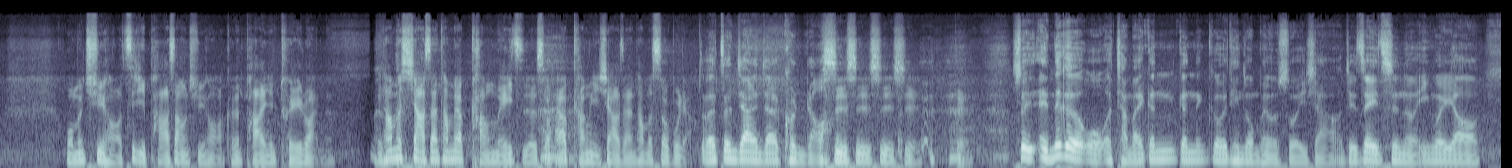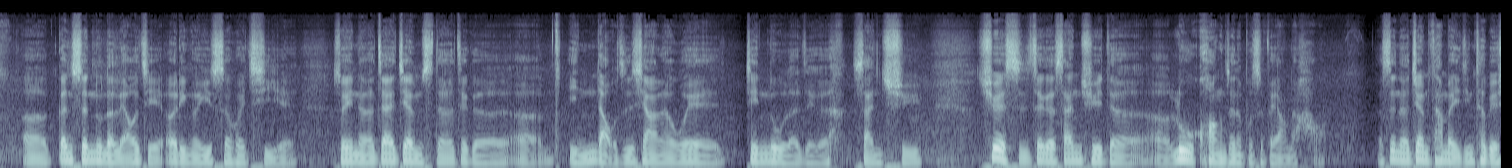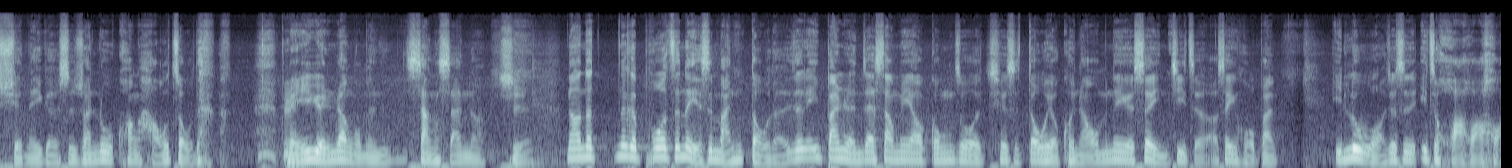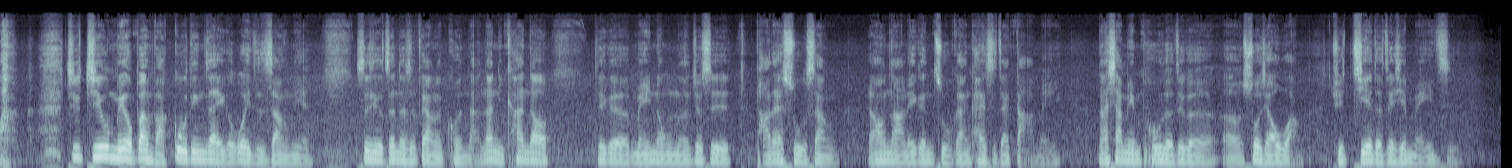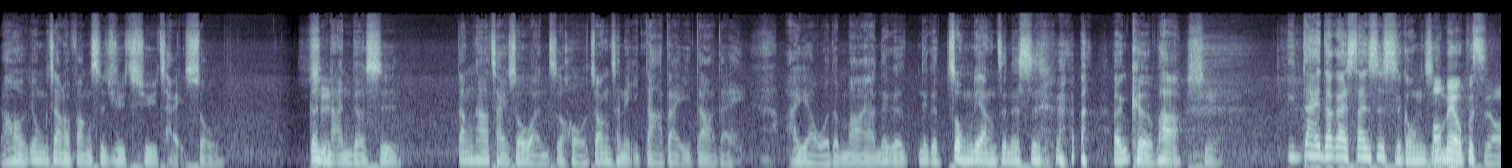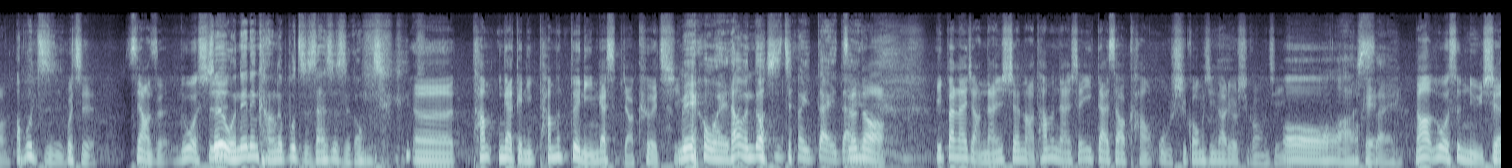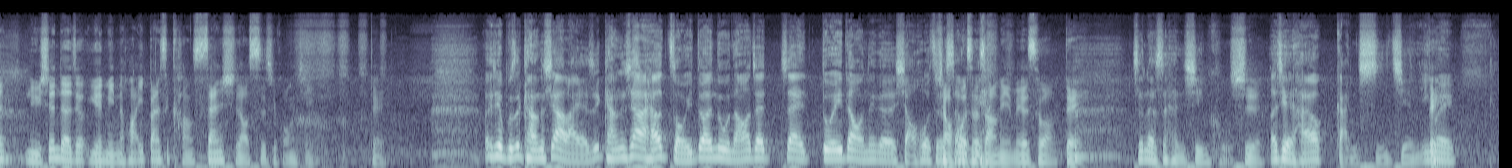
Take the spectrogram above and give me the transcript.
我们去哈，自己爬上去哈，可能爬得已经腿软了。等他们下山，他们要扛梅子的时候，还要扛你下山，他们受不了，都在增加人家的困扰。是是是是，对。所以，哎，那个我我坦白跟跟各位听众朋友说一下，就这一次呢，因为要呃更深入的了解二零二一社会企业。所以呢，在 James 的这个呃引导之下呢，我也进入了这个山区。确实，这个山区的呃路况真的不是非常的好。可是呢，James 他们已经特别选了一个是算路况好走的梅园，让我们上山呢。是，那那那个坡真的也是蛮陡的，就是一般人在上面要工作，确实都会有困难。我们那个摄影记者啊，摄影伙伴一路哦，就是一直滑滑滑。就几乎没有办法固定在一个位置上面，这个真的是非常的困难。那你看到这个梅农呢，就是爬在树上，然后拿了一根竹竿开始在打梅，那下面铺的这个呃塑胶网去接的这些梅子，然后用这样的方式去去采收。更难的是，当他采收完之后，装成了一大袋一大袋，哎呀，我的妈呀，那个那个重量真的是 很可怕。是。一袋大概三四十公斤哦，没有不止哦，啊不止不止这样子。如果是，所以我那天扛的不止三四十公斤。呃，他们应该给你，他们对你应该是比较客气。没有哎、欸，他们都是这样一袋一袋。真的、哦，一般来讲，男生啊，他们男生一袋是要扛五十公斤到六十公斤。哦哇塞！Okay, 然后如果是女生，女生的这个原名的话，一般是扛三十到四十公斤。对，而且不是扛下来，也是扛下来还要走一段路，然后再再堆到那个小货车小货车上面，没有错，对。真的是很辛苦，是，而且还要赶时间，因为，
